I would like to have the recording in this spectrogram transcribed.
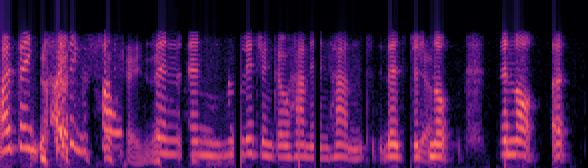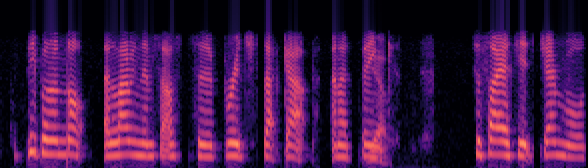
I think I think science Okay. and, and religion go hand in hand. They're just Yeah. not. They're not. Uh, people are not allowing themselves to bridge that gap, and I think Yeah. society in general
